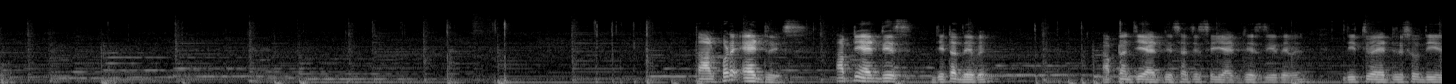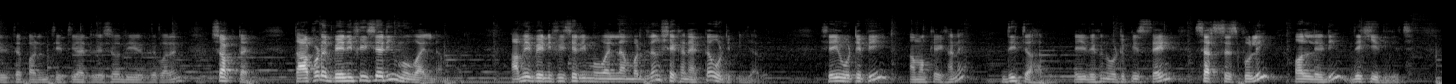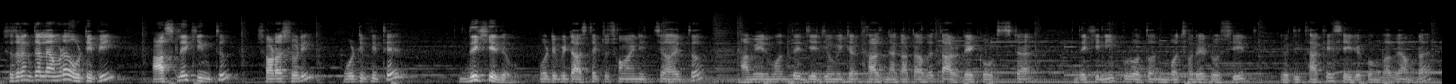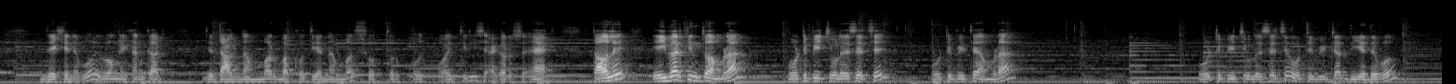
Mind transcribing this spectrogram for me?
তারপরে অ্যাড্রেস আপনি অ্যাড্রেস যেটা দেবেন, আপনার যে অ্যাড্রেস আছে সেই অ্যাড্রেস দিয়ে দেবেন। দ্বিতীয় অ্যাড্রেসও দিয়ে দিতে পারেন, তৃতীয় অ্যাড্রেসও দিয়ে দিতে পারেন, সবটাই। তারপরে বেনিফিশিয়ারি মোবাইল নাম্বার আমি বেনিফিশিয়ারি মোবাইল নাম্বার দিলাম, সেখানে একটা ওটিপি যাবে। সেই ওটিপি আমাকে এখানে দিতে হবে। এই দেখুন ওটিপি সেন্ড সাকসেসফুলি অলরেডি দেখিয়ে দিয়েছে। সুতরাং তাহলে আমরা ওটিপি আসলে কিন্তু সরাসরি ওটিপিতে দেখিয়ে দেবো। ওটিপিটা আসতে একটু সময় নিচ্ছে হয়তো। আমি এর মধ্যে যে জমিটার খাজনা কাটা হবে, তার রেকর্ডসটা দেখে নিই। পুরাতন বছরের রসিদ যদি থাকে সেই রকমভাবে আমরা দেখে নেব এবং এখানকার যে দাগ নাম্বার বা খতিয়ান নাম্বার সত্তর পঁয়ত্রিশ, এগারোশো এক। তাহলে এইবার কিন্তু আমরা ওটিপি চলে এসেছে। ওটিপিতে আমরা ওটিপি চলে এসেছে। ওটিপিটা দিয়ে দেব।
